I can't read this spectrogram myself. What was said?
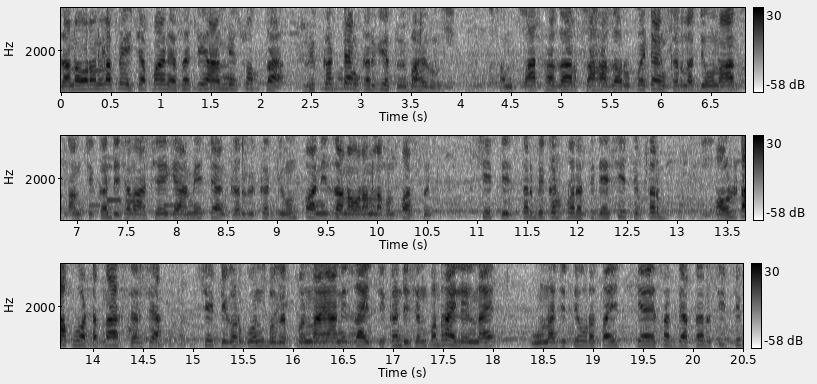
जनावरांना प्यायच्या पाण्यासाठी आम्ही स्वतः विकत टँकर घेतोय बाहेरून. सम पाच हजार सहा हजार रुपये टँकरला देऊन आज आमची कंडिशन अशी आहे की आम्ही टँकर विकत घेऊन पाणी जनावरांना पण पाचतोय. शेतीची तर बिकट परिस्थिती आहे. शेतीत तर पाऊल टाकू वाटत नाही अक्षरशः. शेतीकडे कोण बघत पण नाही आणि जायची कंडिशन पण राहिलेली नाही. उन्हाची तीव्रता इतकी आहे सध्या तर शेतीत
